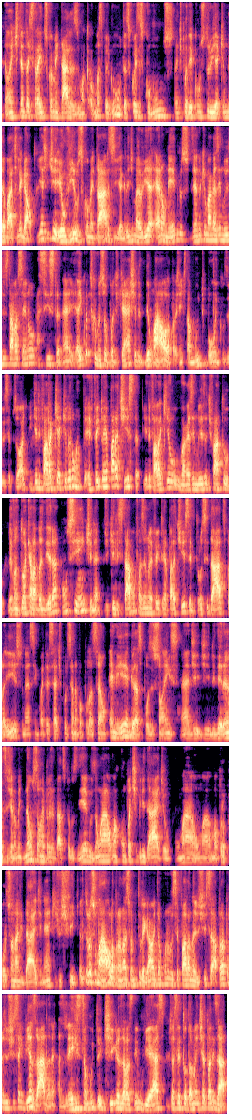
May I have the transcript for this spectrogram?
Então a gente tenta extrair dos comentários uma, algumas perguntas, coisas comuns, para a gente poder construir aqui um debate legal. E a gente, eu vi os comentários e a grande maioria eram negros, dizendo que o Magazine Luiza estava sendo racista, né? E aí quando a gente começou o podcast, ele deu uma aula para a gente, tá muito bom, inclusive, esse episódio, em que ele fala que aquilo era um efeito reparatista. E ele fala que o Magazine Luiza, de fato, levantou aquela bandeira consciente, né, de que eles estavam fazendo um efeito reparatista. Ele trouxe dados para isso, né? 57% da população é negra, as posições né, de, de, liderança geralmente não são representadas pelos negros, não há uma compatibilidade ou uma, uma, uma proporcionalidade, né, que justifique. Ele trouxe uma aula para nós, foi muito legal. Então, quando você fala na justiça, a própria justiça é enviesada, né? As leis são muito antigas, elas têm um viés, precisa ser totalmente atualizado.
